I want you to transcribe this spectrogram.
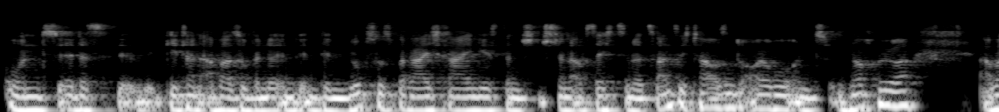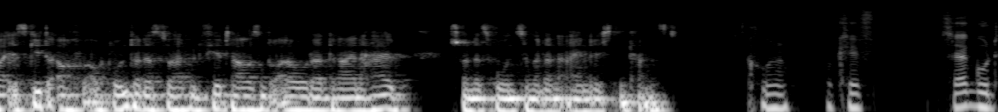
Und äh, das äh, geht dann aber so, wenn du in, in den Luxusbereich reingehst, dann schnell auf 16.000 oder 20.000 Euro und, und, noch höher. Aber es geht auch, auch drunter, dass du halt mit 4.000 Euro oder dreieinhalb schon das Wohnzimmer dann einrichten kannst. Cool. Okay, sehr gut.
